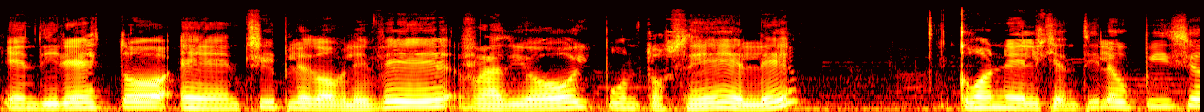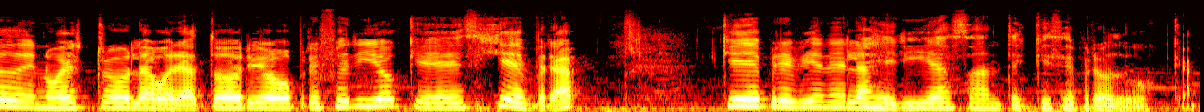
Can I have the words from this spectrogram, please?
en directo en www.radiohoy.cl con el gentil auspicio de nuestro laboratorio preferido que es Gebra, que previene las heridas antes que se produzcan.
